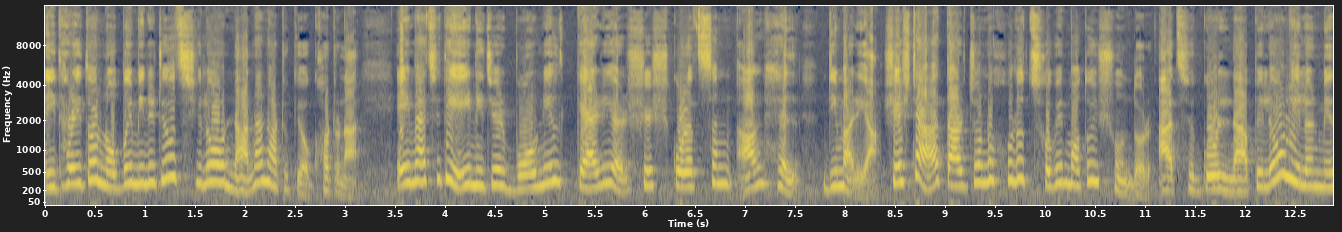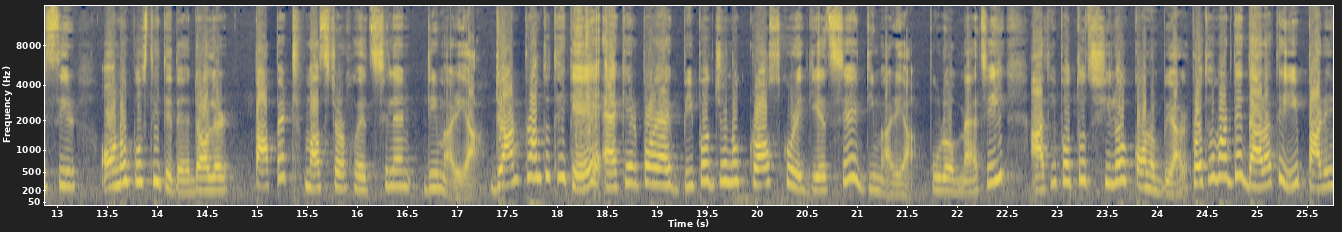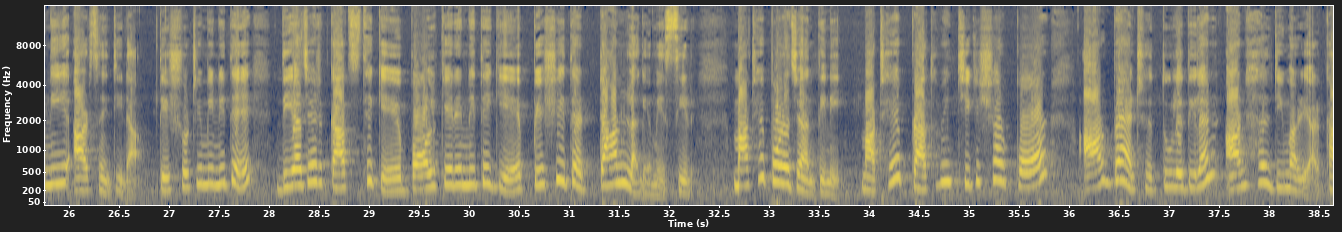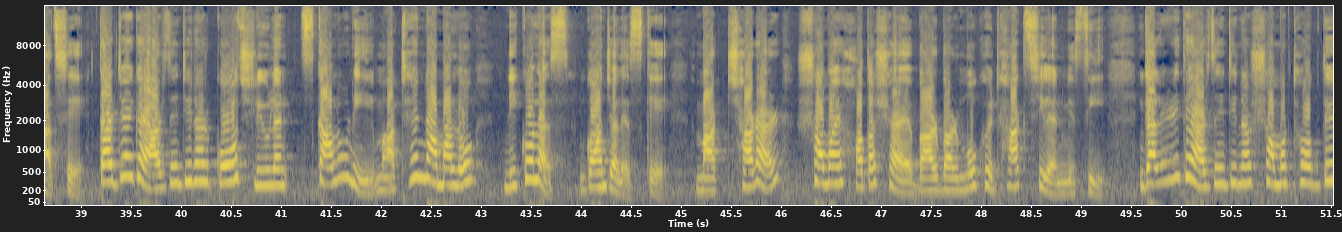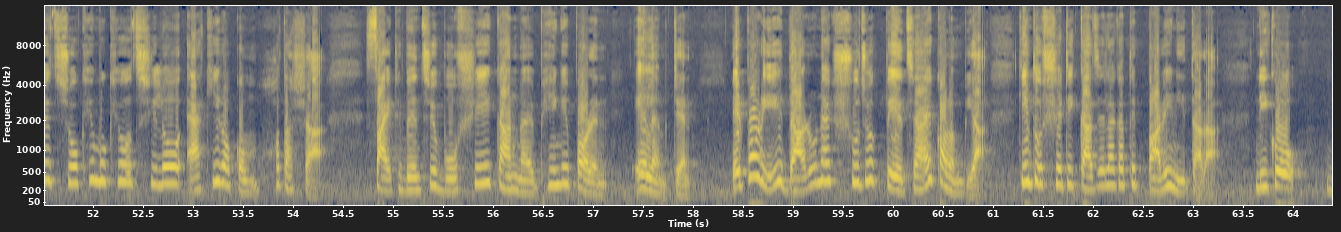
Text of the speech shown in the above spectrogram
নির্ধারিত নব্বই মিনিটেও ছিল নানা নাটকীয় ঘটনা। এই ম্যাচে দিয়ে নিজের বর্ণিল ক্যারিয়ার শেষ করেছেন আনহেল ডিমারিয়া শেষটা তার জন্য হলো ছবির মতোই সুন্দর। আজ গোল না পেলেও লিলন মেসির অনুপস্থিতিতে দলের পাপেট মাস্টার হয়েছিলেন ডিমারিয়া ডান প্রান্ত থেকে একের পর এক বিপজ্জনক ক্রস করে গিয়েছে ডিমারিয়া পুরো ম্যাচেই আধিপত্য ছিল কলম্বিয়ার। প্রথমার্ধে দাঁড়াতেই পারেনি আর্জেন্টিনা। তেষট্টি মিনিটে দিয়াজের কাছ থেকে বল কেড়ে নিতে গিয়ে পেশিতে টান লাগে মেসির। মাঠে পড়ে যান তিনি। মাঠে প্রাথমিক চিকিৎসার পর আর ব্যান্ড তুলে দিলেন আনহেল ডিমারিয়ার কাছে। তার জায়গায় আর্জেন্টিনার কোচ লিউলেন স্কালোনি মাঠে নামালো নিকোলাস গঞ্জালেসকে। মাঠ ছাড়ার সময় হতাশায় বারবার মুখ ঢাকছিলেন মেসি। গ্যালারিতে আর্জেন্টিনার সমর্থকদের চোখে মুখেও ছিল একই রকম হতাশা। সাইড বেঞ্চে বসেই কান্নায় ভেঙে পড়েন এলএমটেন এরপরই দারুণ এক সুযোগ পেয়ে যায় কলম্বিয়া, কিন্তু সেটি কাজে লাগাতে পারেনি তারা। নিকো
